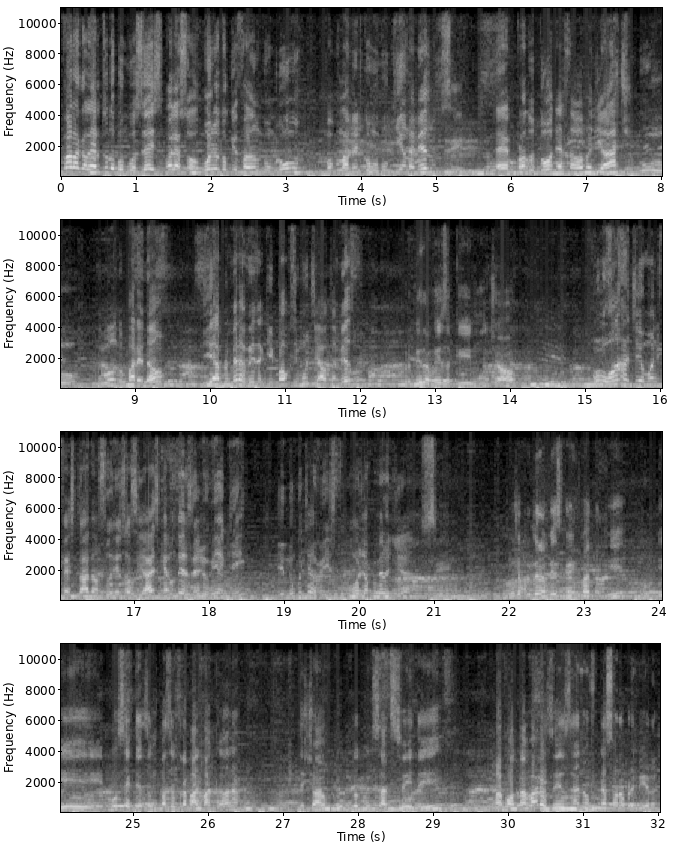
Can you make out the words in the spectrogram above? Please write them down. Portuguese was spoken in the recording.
Fala galera, tudo bom com vocês? Olha só, hoje eu tô aqui falando com o Bruno, popularmente como Buquinho, não é mesmo? Sim. É produtor dessa obra de arte, o Luan do Paredão. E é a primeira vez aqui em Palmas de Monte Alto, não é mesmo? Primeira vez aqui em Monte Alto. O Luan já tinha manifestado nas suas redes sociais que era um desejo vir aqui e nunca tinha visto. Hoje é o primeiro dia. Sim. Hoje é a primeira vez que a gente vai estar aqui e com certeza vamos fazer um trabalho bacana, deixar o público todo mundo satisfeito aí, para voltar várias vezes, né? Não ficar só na primeira.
